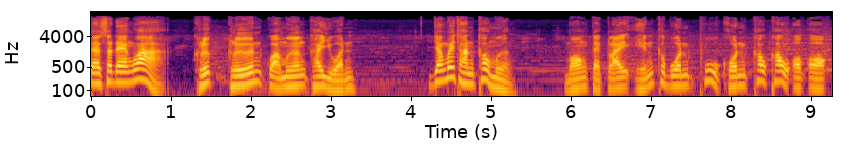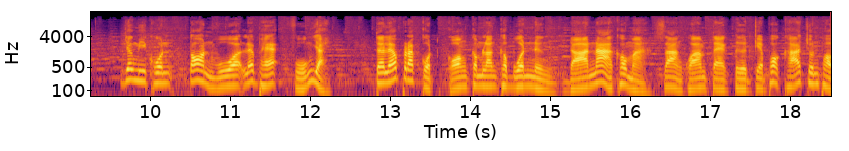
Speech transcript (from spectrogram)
ต่แสดงว่าคลึกคลื้นกว่าเมืองไคหยวน ยังไม่ทันเข้าเมือง มองแต่ไกลเห็นขบวนผู้คนเข้าเข้าออกๆ ยังมีคนต้อนวัวและแพะฝูงใหญ่ แต่แล้วปรากฏกองกำลังขบวนหนึ่งดาหน้าเข้ามา สร้างความแตกตื่นแก่พ่อค้าชนเผ่า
